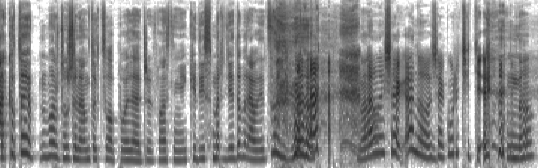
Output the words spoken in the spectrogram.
Ako to je, možno, že nám to chce chcela povedať, že vlastne niekedy smrť je dobrá vec. no. Ale však áno, však určite. no.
